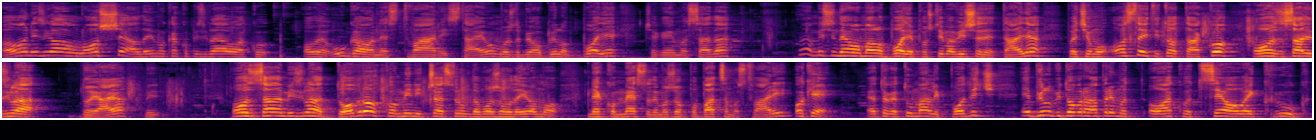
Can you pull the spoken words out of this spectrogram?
ovo ne izgleda loše, ali da vidimo kako bi izgledalo ako ove ugaone stvari stavimo, možda bi ovo bilo bolje, čekaj imamo mislim da je ovo malo bolje pošto ima više detalja, pa ćemo ostaviti to tako. Ovo za sada izgleda do jaja. Ovo za sada mi izgleda dobro, kao mini chest room da možemo da imamo neko mesto gdje možemo pobacamo stvari. Ok, eto ga tu mali podić. E, bilo bi dobro napravimo ovako ceo ovaj krug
